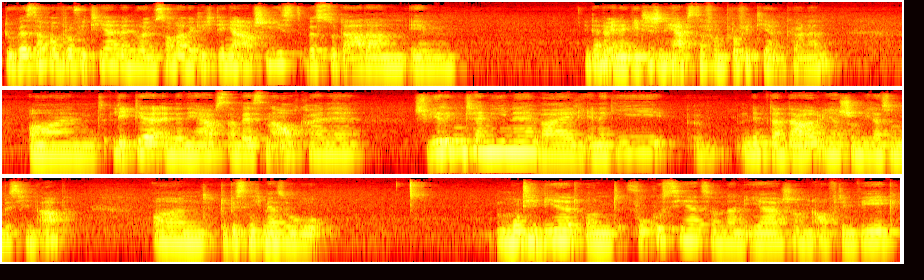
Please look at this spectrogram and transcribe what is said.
du wirst davon profitieren, wenn du im Sommer wirklich Dinge abschließt, wirst du da dann im, in deinem energetischen Herbst davon profitieren können. Und leg dir in den Herbst am besten auch keine schwierigen Termine, weil die Energie nimmt dann da ja schon wieder so ein bisschen ab und du bist nicht mehr so motiviert und fokussiert, sondern eher schon auf dem Weg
